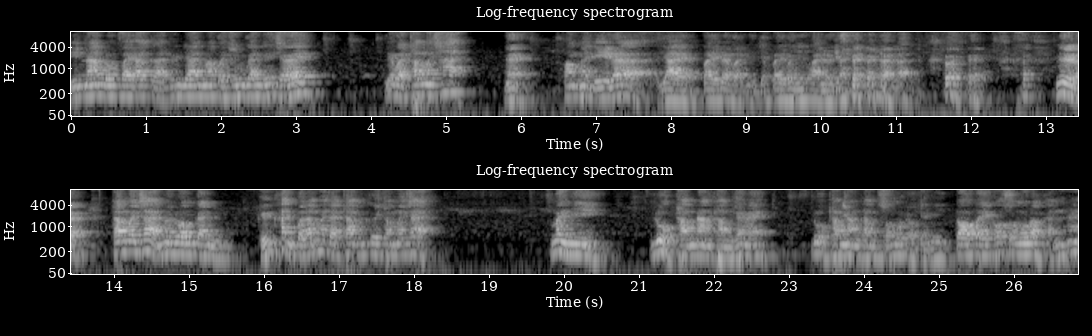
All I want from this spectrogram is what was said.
ดินน้ำลมไฟอากาศวิญญาณมาประชุมกันเฉยๆเรียกว่าธรรมชาตินี่ฟังให้ดีแล้วยายไปแล้วบัดนี้จะไปพระนิพพานเลยยายนี่แหละ ธรรมชาติมารวมกัน ถึงขั้นปรมาตธรรมคือธรรมชาติ ไม่มีลูกทำนามทำใช่ไหมลูกทำนามทำสมมติออกจากนี้ ต่อไปเขาสมมติว่าขันห้า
